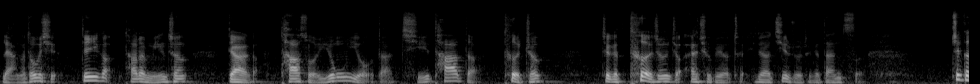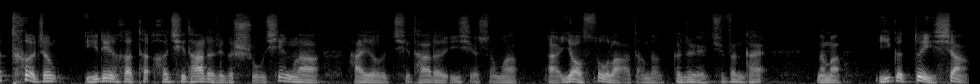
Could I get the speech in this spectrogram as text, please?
两个东西，第一个它的名称，第二个它所拥有的其他的特征，这个特征叫 attribute，一定要记住这个单词，这个特征一定和它和其他的这个属性啦，还有其他的一些什么啊要素啦等等，跟这个区分开。那么一个对象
